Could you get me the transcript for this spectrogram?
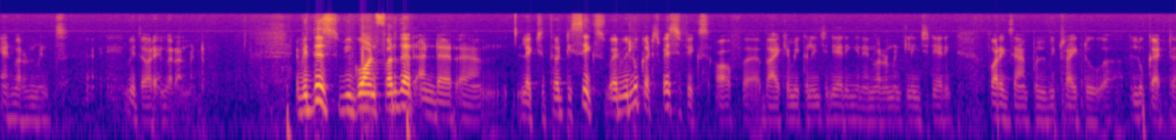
environments with our environment. With this we go on further under um, lecture 36 where we look at specifics of uh, biochemical engineering and environmental engineering for example, we try to uh, look at uh,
